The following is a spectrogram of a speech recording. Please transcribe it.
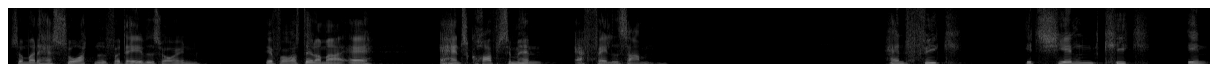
så må det have sortnet for Davids øjne. Jeg forestiller mig, at, at hans krop simpelthen er faldet sammen. Han fik et sjældent kig ind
